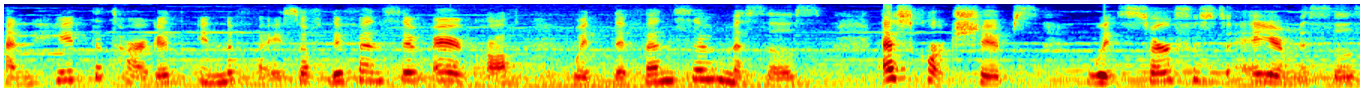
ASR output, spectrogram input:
and hit the target in the face of defensive aircraft with defensive missiles, escort ships with surface-to-air missiles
